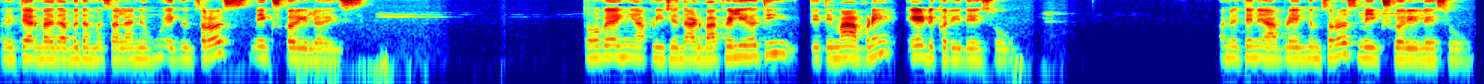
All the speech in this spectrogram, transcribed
અને ત્યારબાદ આ બધા મસાલાને હું એકદમ સરસ મિક્સ કરી લઈશ. તો હવે અહીં આપણી જે દાળ બાફેલી હતી તે તેમાં આપણે એડ કરી દઈશું. અને તેને આપણે એકદમ સરસ મિક્સ કરી લઈશું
